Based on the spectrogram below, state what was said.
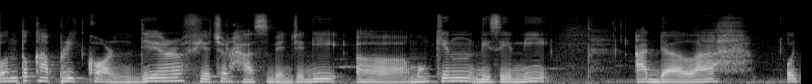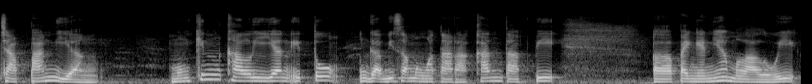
untuk Capricorn, dear future husband. Jadi uh, mungkin di sini adalah ucapan yang mungkin kalian itu nggak bisa mengutarakan tapi uh, pengennya melalui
